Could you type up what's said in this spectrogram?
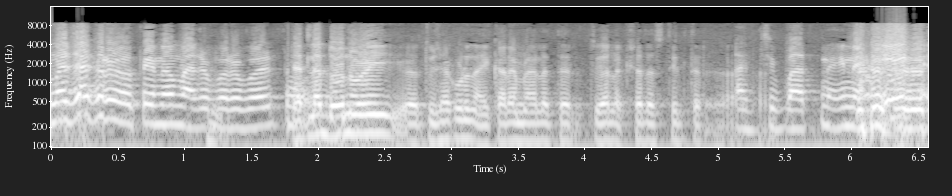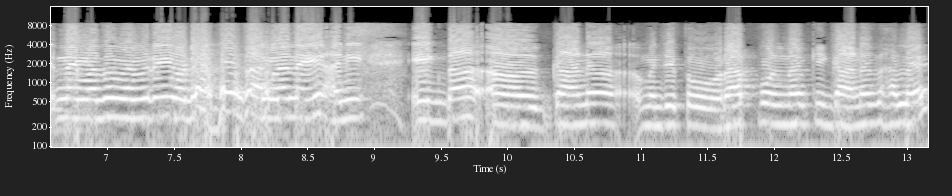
मजा करत होते ना माझ्या बरोबर. त्यातल्या दोन ओळी अ, तुझ्याकडून ऐकायला मिळालं तर तुझ्या लक्षात असतील तर अजिबात नाही नाही. माझं मेमरी एवढा चांगला नाही. आणि एकदा गाणं म्हणजे तो रॅप बोलणार की गाणं झालंय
